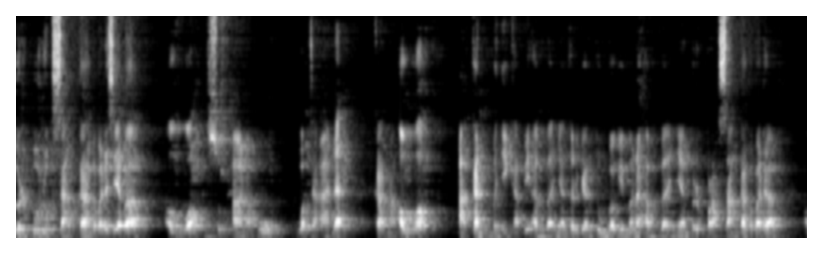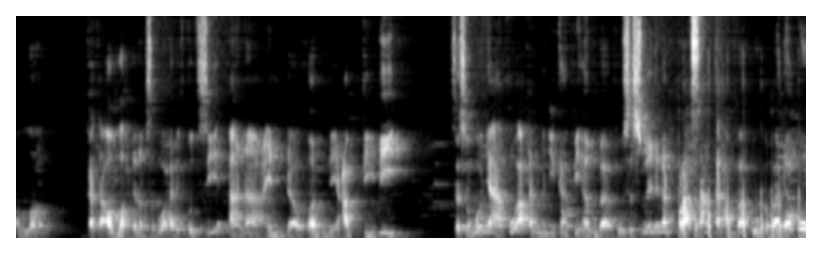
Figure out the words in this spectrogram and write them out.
berburuk sangka kepada siapa? Allah Subhanahu wa Ta'ala. Karena Allah akan menyikapi hambanya tergantung bagaimana hambanya berprasangka kepada Allah Kata Allah dalam sebuah hadis qudsi, "Ana inda dhanni 'abdi bi." Sesungguhnya aku akan menyikapi hambaku sesuai dengan prasangka hambaku kepadaku.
